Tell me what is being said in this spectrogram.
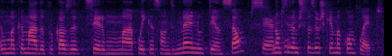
uma camada por causa de ser uma aplicação de manutenção, Certo. não precisamos fazer o esquema completo.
